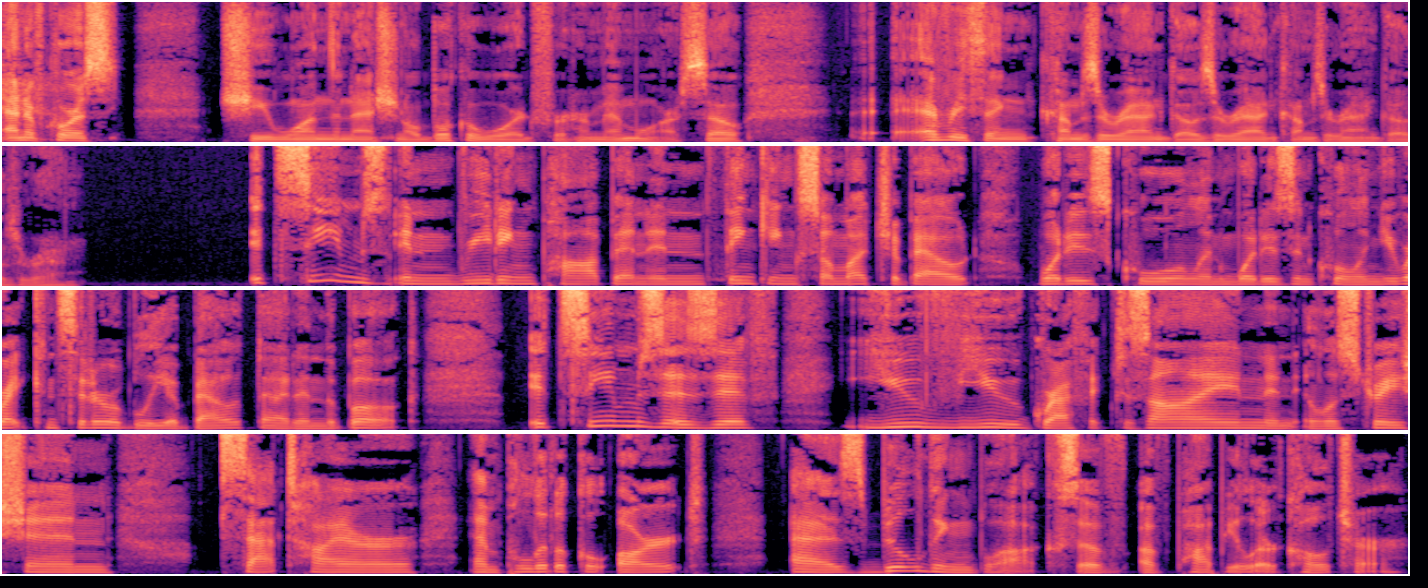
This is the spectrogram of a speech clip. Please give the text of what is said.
And of course, she won the National Book Award for her memoir. So everything comes around, goes around, comes around, goes around. It seems in reading pop and in thinking so much about what is cool and what isn't cool, and you write considerably about that in the book. It seems as if you view graphic design and illustration, satire, and political art as building blocks of, of popular culture.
